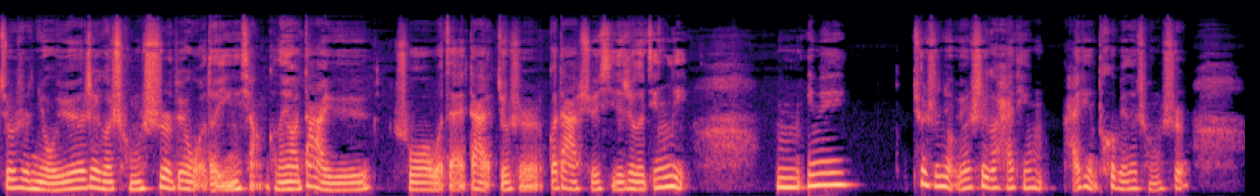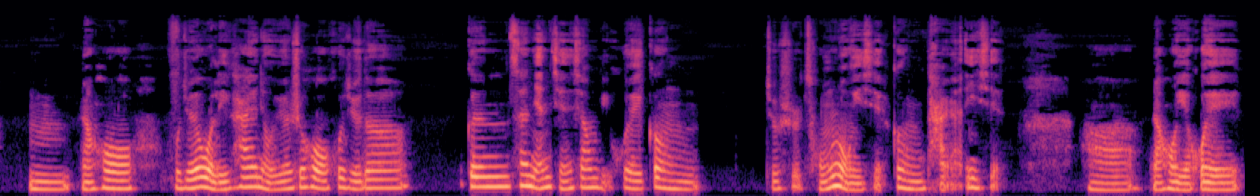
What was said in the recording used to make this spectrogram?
就是纽约这个城市对我的影响，可能要大于说我在大就是各大学习的这个经历。嗯，因为确实纽约是一个还挺还挺特别的城市。嗯，然后我觉得我离开纽约之后，会觉得跟三年前相比会更就是从容一些，更坦然一些啊，然后也会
